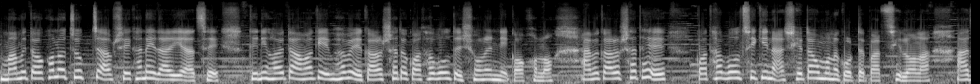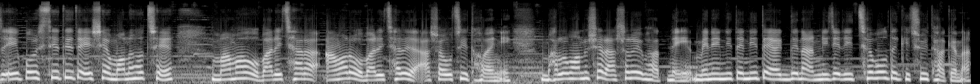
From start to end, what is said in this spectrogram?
মামি তখনও চুপচাপ সেখানেই দাঁড়িয়ে আছে। তিনি হয়তো আমাকে এভাবে কারোর সাথে কথা বলতে শোনেননি কখনো। আমি কারোর সাথে কথা বলছি কি না সেটাও মনে করতে পারছিল না। আজ এই পরিস্থিতিতে এসে মনে হচ্ছে মামাও বাড়ি ছাড়া, আমারও বাড়ি ছাড়ে আসা উচিত হয়নি। ভালো মানুষের আসলেই ভাত নেই। মেনে নিতে নিতে একদিন আর নিজের ইচ্ছে বলতে কিছুই থাকে না।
